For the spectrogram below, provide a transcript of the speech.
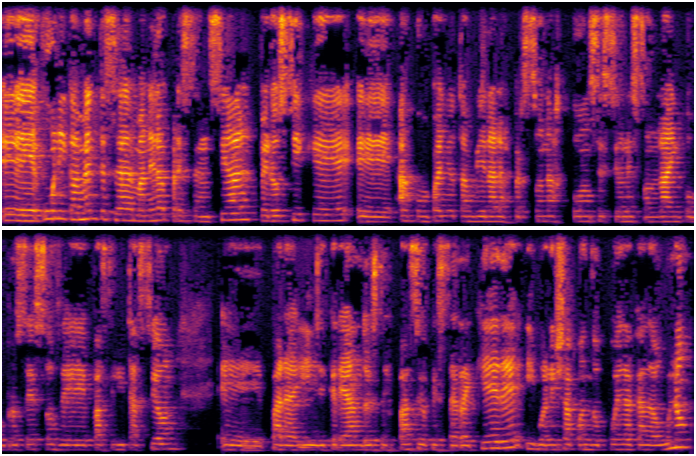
Eh, únicamente será de manera presencial, pero sí que eh, acompaño también a las personas con sesiones online, con procesos de facilitación eh, para ir creando este espacio que se requiere y bueno, ya cuando pueda cada uno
